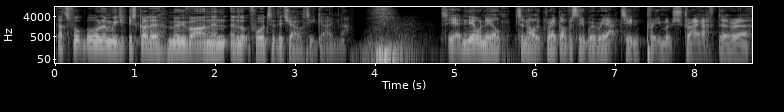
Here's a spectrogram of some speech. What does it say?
that's football, and we just got to move on and, and look forward to the Chelsea game now. So yeah, nil nil tonight, Greg. Obviously, we're reacting pretty much straight after uh,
